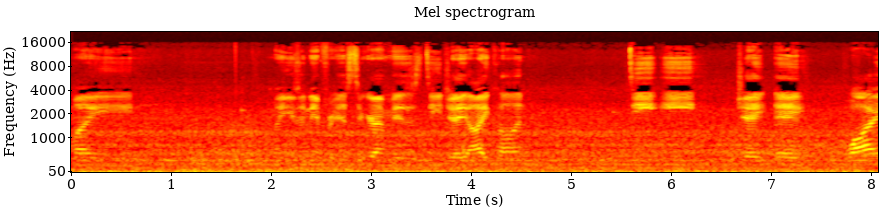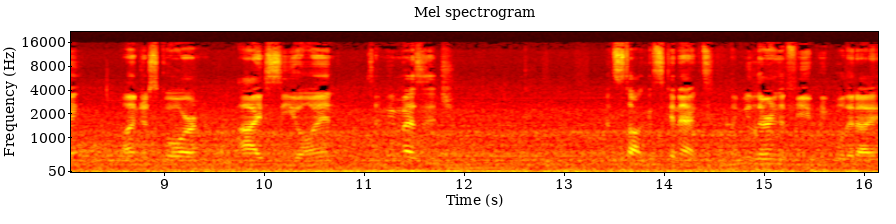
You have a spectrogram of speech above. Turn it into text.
My my username for Instagram is DJ Icon. D E J A Y underscore I C O N. Send me a message. Let's talk, let's connect. Let me learn the few people that I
